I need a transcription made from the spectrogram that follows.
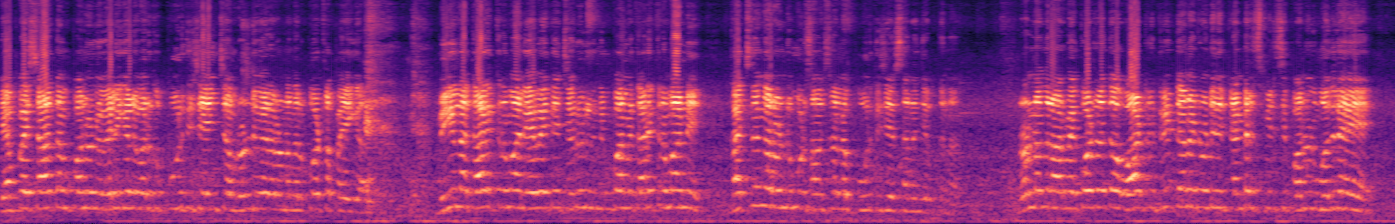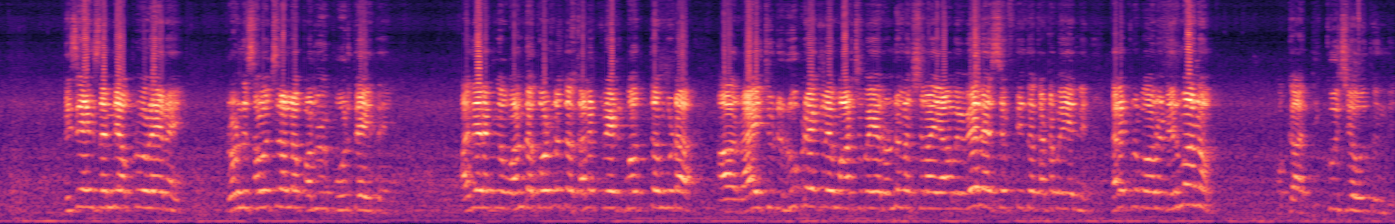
డెబ్బై శాతం పనులు వెలిగల వరకు పూర్తి చేయించాం రెండు వేల రెండు వందల కోట్ల పైగా. మిగిలిన కార్యక్రమాలు ఏవైతే చెరువులకు నింపాలన్న కార్యక్రమాన్ని ఖచ్చితంగా రెండు మూడు సంవత్సరాల్లో పూర్తి చేస్తానని చెప్తున్నాను రెండు వందల అరవై కోట్లతో వాటర్ గ్రిడ్ అనేటువంటిది టెండర్స్ పిలిచి పనులు మొదలయ్యాయి. డిజైన్స్ అన్ని అప్రూవల్ అయినాయి. రెండు సంవత్సరాల్లో పనులు పూర్తి అవుతాయి అదే రకంగా వంద కోట్లతో కలెక్టరేట్ మొత్తం కూడా ఆ రాయచూడి రూపురేఖలే మార్చిపోయే రెండు లక్షల యాభై వేల ఎస్ఎఫ్టీతో కట్టబోయే కలెక్టర్ భవన నిర్మాణం ఒక దిక్కుచి అవుతుంది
